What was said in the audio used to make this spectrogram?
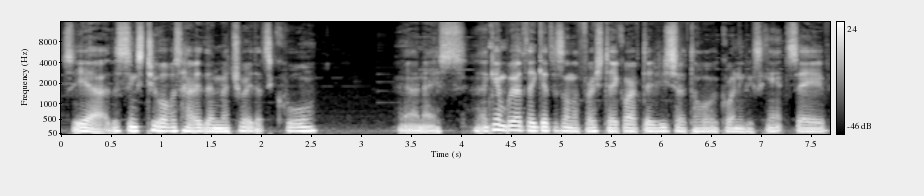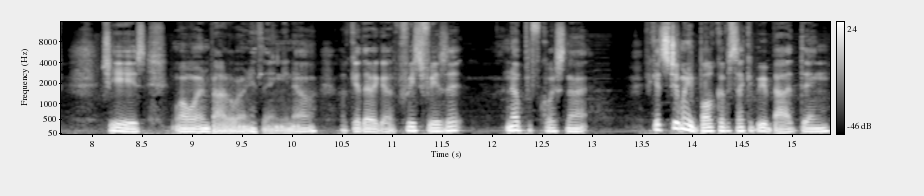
So yeah, this thing's two levels higher than Metroid. That's cool. Yeah, nice. I can't believe they get this on the first take or if they restart the whole recording because can't save. Jeez, while we're in battle or anything, you know? Okay, there we go. Freeze freeze it. Nope, of course not. If it gets too many bulk ups, that could be a bad thing.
